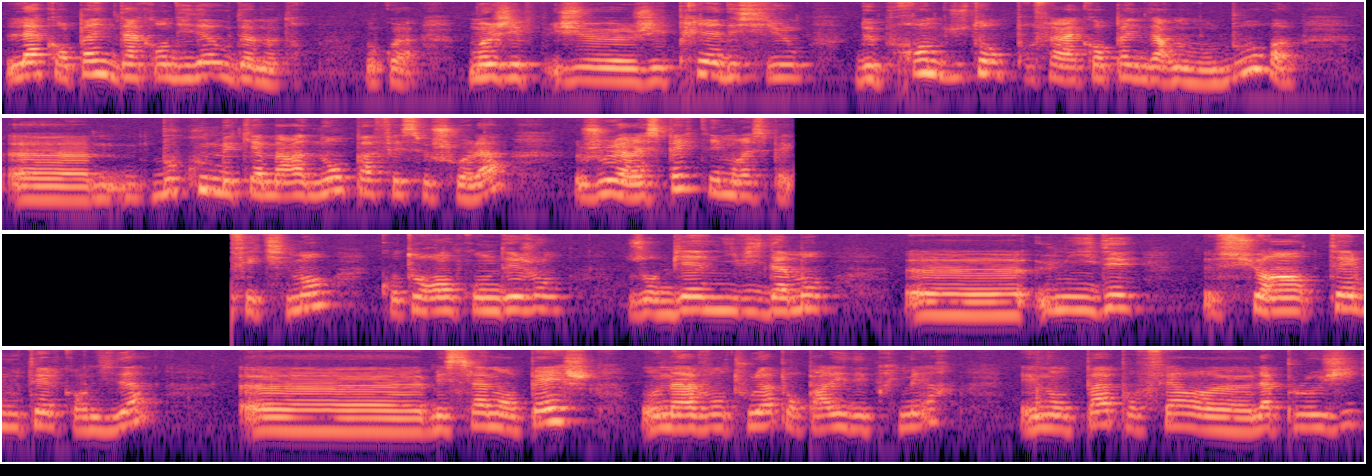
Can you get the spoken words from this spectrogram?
la campagne d'un candidat ou d'un autre. Donc voilà, moi j'ai pris la décision de prendre du temps pour faire la campagne d'Arnaud Montebourg. Euh, beaucoup de mes camarades n'ont pas fait ce choix-là. Je les respecte et ils me respectent. Effectivement, quand on rencontre des gens, ils ont bien évidemment euh, une idée sur un tel ou tel candidat, euh, mais cela n'empêche, on est avant tout là pour parler des primaires et non pas pour faire euh, l'apologie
